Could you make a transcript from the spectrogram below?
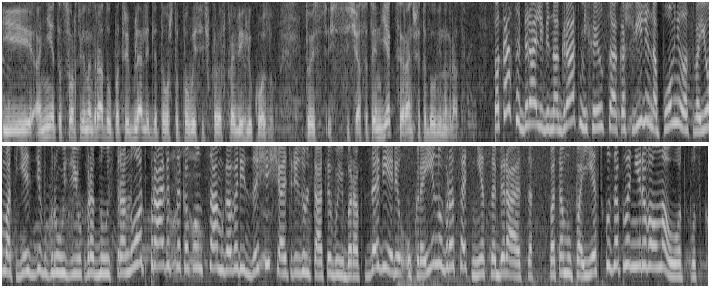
и они этот сорт винограда употребляли для того, чтобы повысить в крови глюкозу. То есть сейчас это инъекция, раньше это был виноград. Пока собирали виноград, Михаил Саакашвили напомнил о своем отъезде в Грузию. В родную страну отправиться, как он сам говорит, защищать результаты выборов. Заверил, Украину бросать не собирается, потому поездку запланировал на отпуск.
